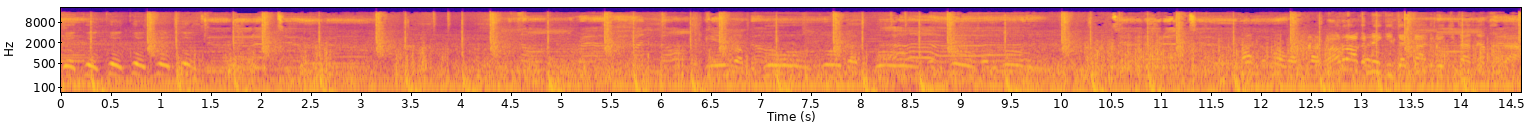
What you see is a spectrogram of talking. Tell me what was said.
Go, go, go, go, go, go. Rab, go, go, Rab, go, go, go. Baru akan lagi jaga di jaga rep sudah.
